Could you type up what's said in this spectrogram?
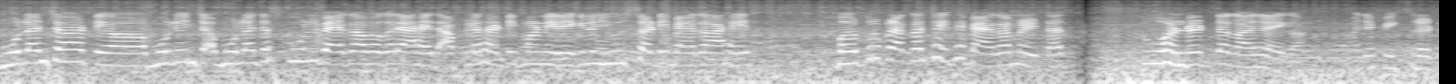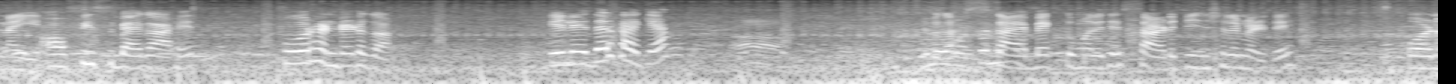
मुलांच्या टे- मुलींच्या मुलांच्या स्कूल बॅगा वगैरे आहेत. आपल्यासाठी पण रेग्युलर यूजसाठी बॅगा आहेत. भरपूर प्रकारच्या इथे बॅगा मिळतात. टू हंड्रेड तर का जायगा? म्हणजे फिक्स रेट नाही आहे ऑफिस बॅगा आहेत. फोर हंड्रेड का हे लेदर काय क्या? बघा स्काय बॅग तुम्हाला इथे साडेतीनशेला मिळते. पण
